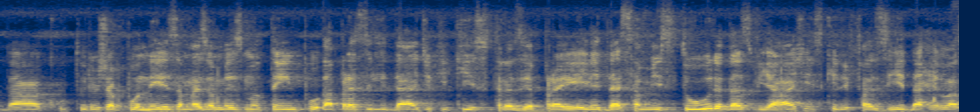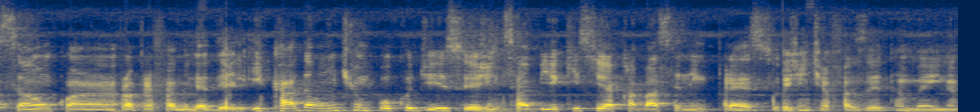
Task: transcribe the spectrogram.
da cultura japonesa, mas ao mesmo tempo da brasilidade que quis trazer para ele, dessa mistura das viagens que ele fazia, da relação com a própria família dele, e cada um tinha um pouco disso, e a gente sabia que isso ia acabar sendo impresso, que a gente ia fazer também, né?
